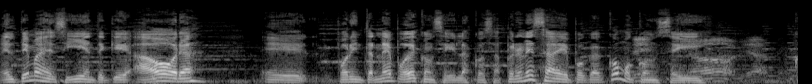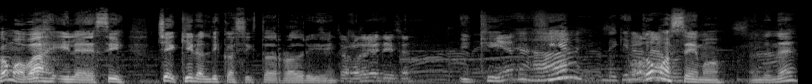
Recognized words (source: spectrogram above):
el tema es el siguiente, que ahora eh, por internet podés conseguir las cosas. Pero en esa época, ¿cómo Sí. conseguís? No. ¿Cómo vas y le decís, che, quiero el disco de Sixto de Rodríguez? Víctor Rodríguez te dice. ¿Y qué? ¿Quién? Ajá, ¿de quién ¿Cómo hacemos? ¿Entendés?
